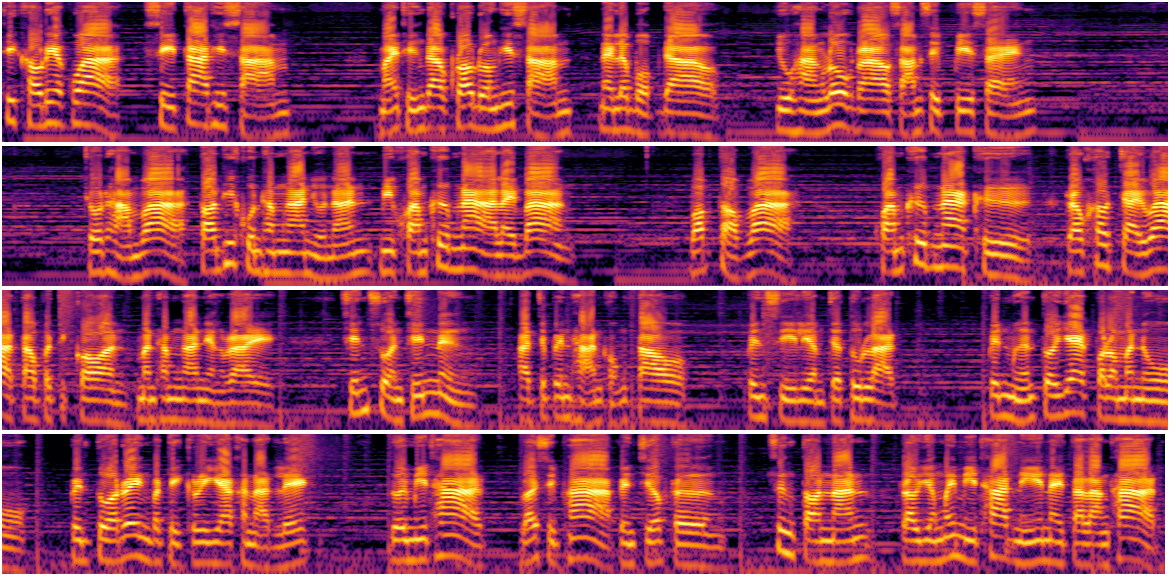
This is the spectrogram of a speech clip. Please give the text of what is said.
ที่เขาเรียกว่าซีตาที่ 3 หมายถึงดาวเคราะห์ดวงที่ 3 ในระบบดาว อยู่ห่างโลกราว 30 ปีแสง โจถามว่าตอนที่คุณทำงานอยู่นั้นมีความคืบหน้าอะไรบ้าง บ๊อบตอบว่า ความคืบหน้าคือ เราเข้าใจว่าเตาปฏิกรณ์มันทำงานอย่างไร ชิ้นส่วนชิ้นหนึ่งอาจจะเป็นฐานของเตา เป็นสี่เหลี่ยมจัตุรัส เป็นเหมือนตัวแยกปรมาณูเป็นตัวเร่งปฏิกิริยาขนาดเล็ก ดยมีธาตุ115 เป็นเชื้อเพลิง ซึ่งตอนนั้นเรายังไม่มีธาตุนี้ในตารางธาตุ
